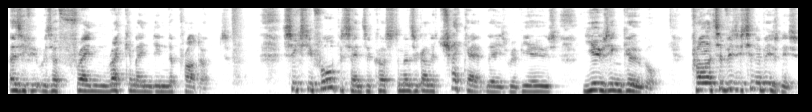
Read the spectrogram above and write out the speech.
as if it was a friend recommending the product. 64% of customers are going to check out these reviews using Google prior to visiting a business.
